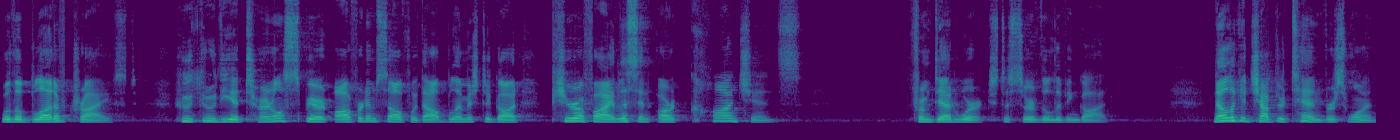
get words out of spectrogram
will the blood of Christ, who through the eternal Spirit offered himself without blemish to God, purify, listen, our conscience from dead works to serve the living God. Now look at chapter 10, verse 1.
